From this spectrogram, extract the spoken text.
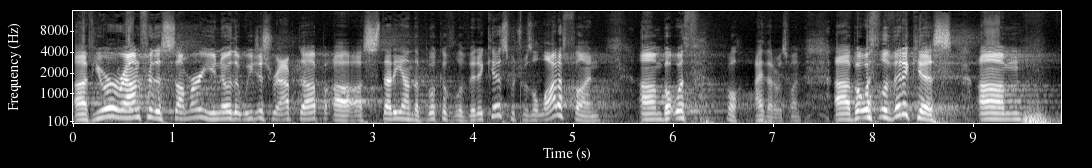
Uh, if you were around for the summer, you know that we just wrapped up uh, a study on the book of Leviticus, which was a lot of fun. Um, but with, well, I thought it was fun. Uh, but with Leviticus, um,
